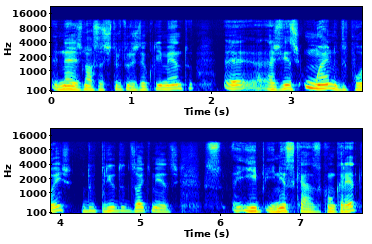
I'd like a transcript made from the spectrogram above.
nas nossas estruturas de acolhimento eh, às vezes um ano depois do período de 18 meses. E, e, nesse caso concreto,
